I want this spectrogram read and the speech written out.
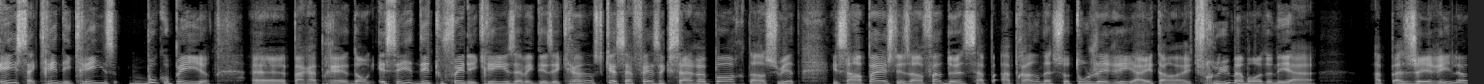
et ça crée des crises beaucoup pires euh, par après donc essayer d'étouffer des crises avec des écrans ce que ça fait c'est que ça reporte ensuite et ça empêche les enfants de apprendre à s'autogérer à être à être fru mais à un moment donné à à, gérer là,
